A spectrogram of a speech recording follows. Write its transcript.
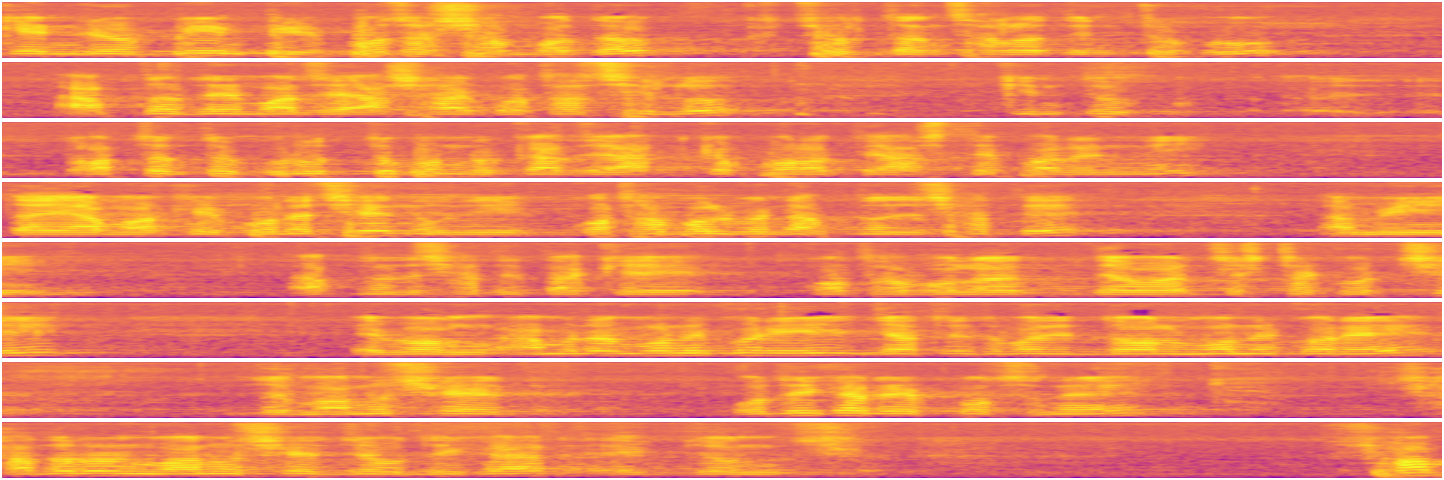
কেন্দ্রীয় বিএনপির প্রচার সম্পাদক সুলতান সালাউদ্দিন টুকু, আপনাদের মাঝে আসার কথা ছিল, কিন্তু অত্যন্ত গুরুত্বপূর্ণ কাজে আটকা পড়াতে আসতে পারেননি। তাই আমাকে বলেছেন, উনি কথা বলবেন আপনাদের সাথে। আমি আপনাদের সাথে তাকে কথা বলার দেওয়ার চেষ্টা করছি। এবং আমরা মনে করি, জাতীয়তাবাদী দল মনে করে যে মানুষের অধিকারের প্রশ্নে সাধারণ মানুষের যে অধিকার, একজন সব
